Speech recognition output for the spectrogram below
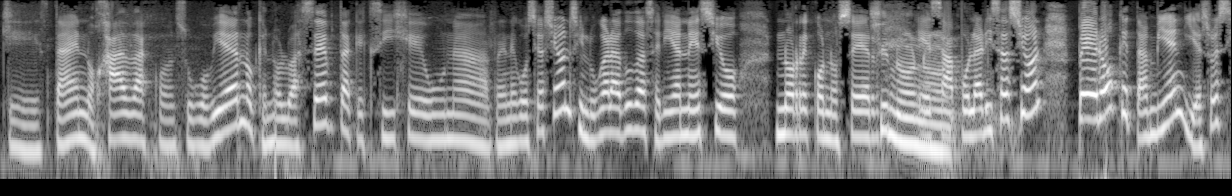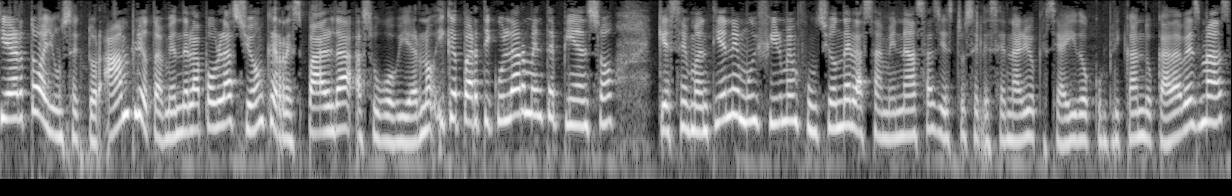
que está enojada con su gobierno, que no lo acepta, que exige una renegociación. Sin lugar a dudas sería necio no reconocer esa polarización, pero que también, y eso es cierto, hay un sector amplio también de la población que respalda a su gobierno y que particularmente pienso que se mantiene muy firme en función de las amenazas, y esto es el escenario que se ha ido complicando cada vez más,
